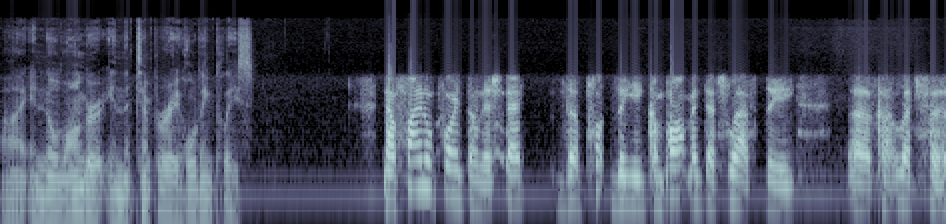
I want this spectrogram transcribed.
uh, and no longer in the temporary holding place. Now, final point on this: that the the compartment that's left, the uh, let's for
